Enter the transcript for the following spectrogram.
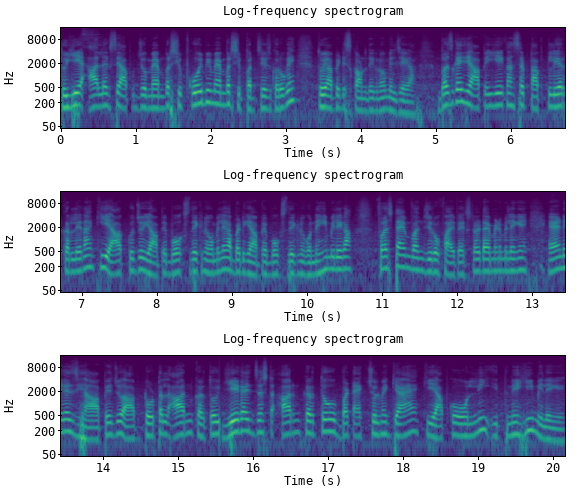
तो ये अलग से आप जो मेंबरशिप कोई भी मेंबरशिप परचेज करोगे तो यहाँ पे डिस्काउंट देखने को मिल जाएगा। बस गई यहाँ पे ये कंसेप्ट आप क्लियर कर लेना कि आपको जो यहाँ पे बॉक्स देखने को मिलेगा बट यहाँ पे बॉक्स देखने को नहीं मिलेगा। First time one zero five extra diamond मिलेंगे। एंड गाइज़ यहाँ पे जो आप टोटल अर्न करते हो, ये गाइज़ जस्ट अर्न करते हो बट एक्चुअल में क्या है कि आपको ओनली इतने ही मिलेंगे।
